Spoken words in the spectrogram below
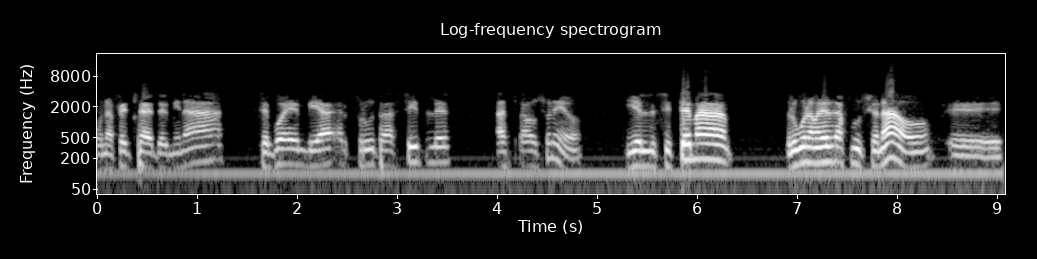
una fecha determinada se puede enviar frutas simples a Estados Unidos. Y el sistema de alguna manera ha funcionado eh,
